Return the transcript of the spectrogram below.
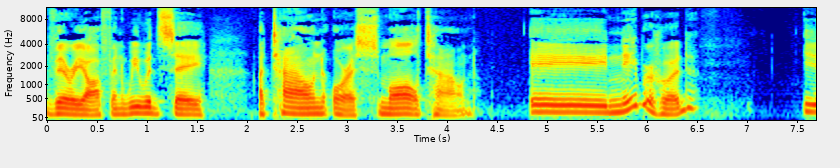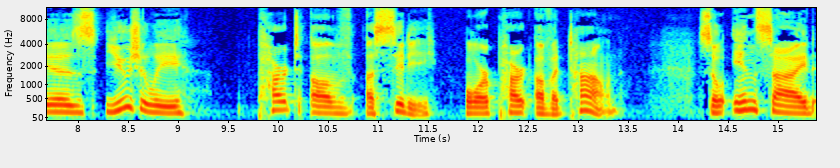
very often. We would say a town or a small town. A neighborhood is usually part of a city or part of a town. So, inside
